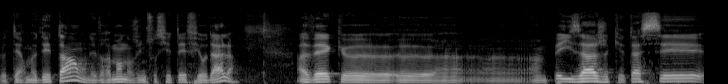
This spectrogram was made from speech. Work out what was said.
le, terme d'État. On est vraiment dans une société féodale avec euh, un, paysage qui est assez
